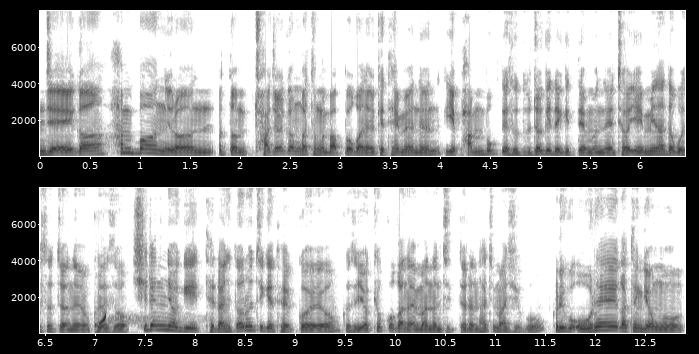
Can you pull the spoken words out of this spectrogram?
이제 애가 한 번 이런 어떤 좌절감 같은 걸 맛보거나 이렇게 되면은 이게 반복돼서 누적이 되기 때문에 제가 예민하다고 했었잖아요. 그래서 실행력이 대단히 떨어지게 될 거예요. 그래서 역효과가 날 만한 짓들은 하지 마시고 그리고 올해 같은 경우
